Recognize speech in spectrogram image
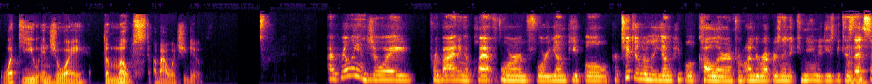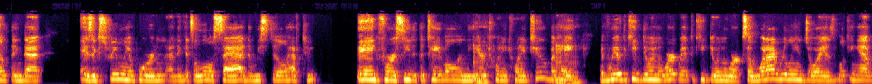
what do you enjoy the most about what you do? I really enjoy providing a platform for young people, particularly young people of color and from underrepresented communities, because mm-hmm. that's something that is extremely important. I think it's a little sad that we still have to beg for a seat at the table in the mm-hmm. year 2022. But mm-hmm. hey, if we have to keep doing the work, we have to keep doing the work. So, what I really enjoy is looking at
